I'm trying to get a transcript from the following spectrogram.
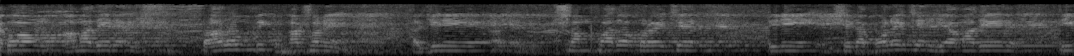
এবং আমাদের প্রারম্ভিক ভাষণে যিনি সম্পাদক রয়েছেন, তিনি সেটা বলেছেন যে আমাদের এই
